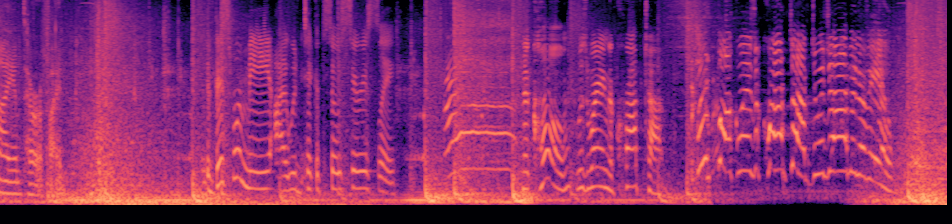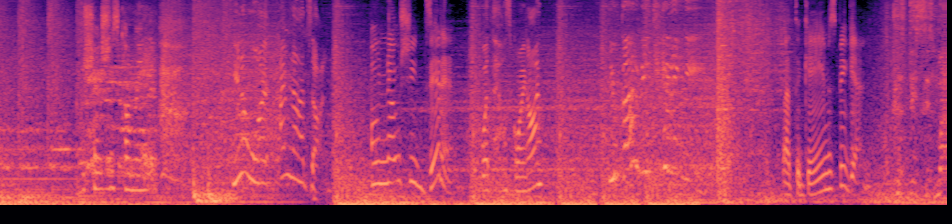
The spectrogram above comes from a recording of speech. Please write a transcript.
I am terrified. If this were me, I would take it so seriously. Ah! Nicole was wearing a crop top. Who the fuck wears a crop top to a job interview? You sure she's coming? You know what? I'm not done. Oh, no, she didn't. What the hell's going on? You've got to be kidding me! Let the games begin. Cause this is my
